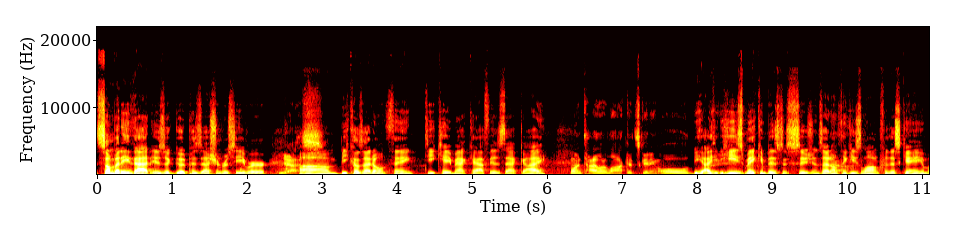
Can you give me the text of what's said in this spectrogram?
somebody that is a good possession receiver. Yes. Um, because I don't think DK Metcalf is that guy. When Tyler Lockett's getting old. He, I, he's making business decisions. I don't think he's long for this game.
